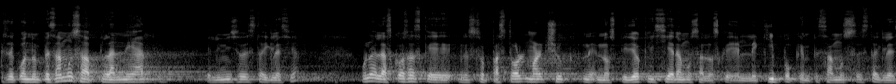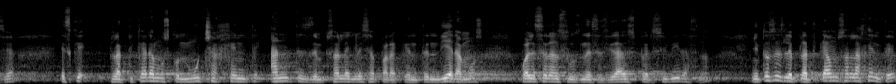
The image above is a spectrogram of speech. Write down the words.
Desde cuando empezamos a planear el inicio de esta iglesia, una de las cosas que nuestro pastor Mark Schuck nos pidió que hiciéramos a los que el equipo que empezamos esta iglesia es que platicáramos con mucha gente antes de empezar la iglesia para que entendiéramos cuáles eran sus necesidades percibidas. Y entonces le platicamos a la gente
